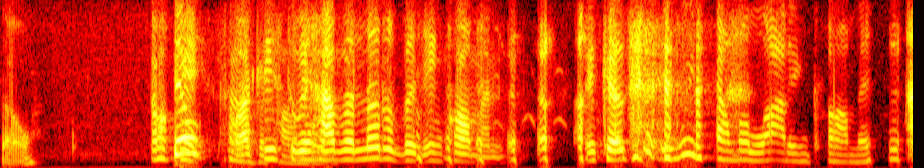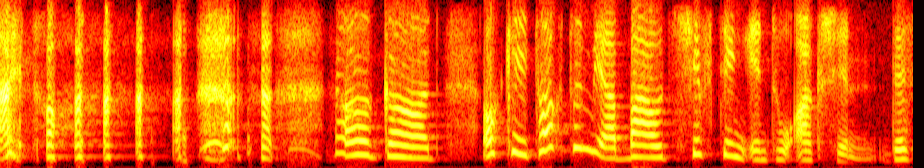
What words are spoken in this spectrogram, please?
So Okay, so at least we have a little bit in common because we have a lot in common. I know. oh God. Okay, talk to me about shifting into action. This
